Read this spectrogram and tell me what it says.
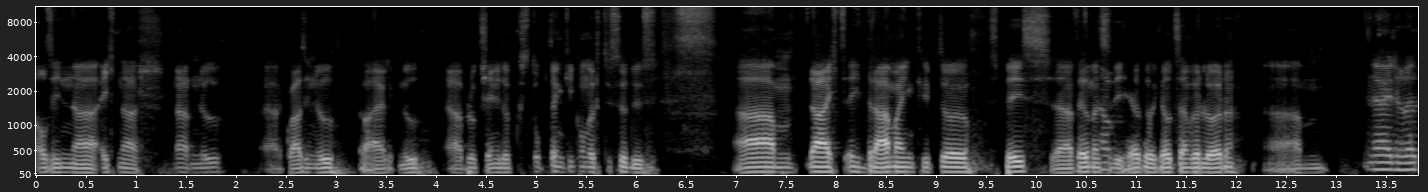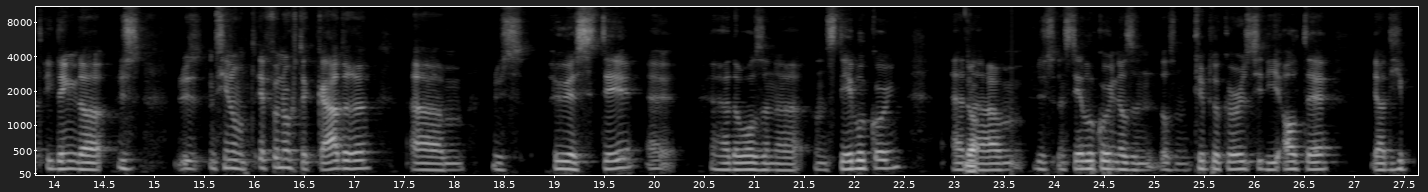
als in echt naar, naar nul, quasi nul, ja, eigenlijk nul. blockchain is ook gestopt, denk ik, ondertussen. Dus Um, ja, echt, echt drama in crypto space. Uh, veel mensen die heel veel geld zijn verloren. Um, ja, inderdaad. Ik denk dat. Dus, dus misschien om het even nog te kaderen. Um, dus UST, eh, dat was een, uh, een stablecoin. En ja. dus een stablecoin dat is een, dat is een cryptocurrency die altijd, ja, die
